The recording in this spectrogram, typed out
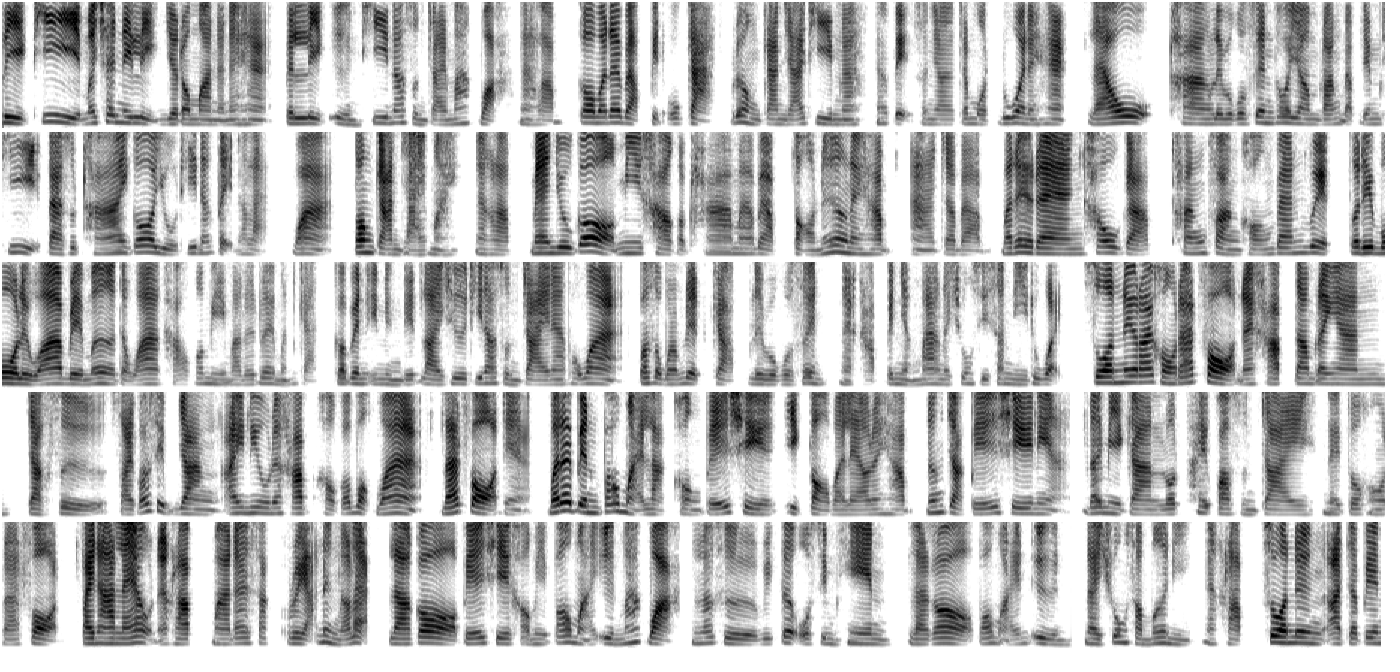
ลีกที่ไม่ใช่ในลีกเยอรมันนะนะฮะเป็นลีกอื่นที่น่าสนใจมากกว่านะครับก็ไม่ได้แบบปิดโอกาสเรื่องของการย้ายทีมนะนักเตะสัญญาจะหมดด้วยนะฮะ แล้วทางเลเวอร์โกเซนก็พยายามรั้งแบบเต็มที่ แต่สุดท้ายก็อยู่ที่นักเตะนั่นแหละว่า ต้องการย้ายใหม่นะครับแมนยูก็มีข่าวกับทามาแบบต่อเนื่องนะครับ อาจจะแบบไม่ได้แรงเท่ากับทางฝั่งของแบนเวตตัวดีโบหรือว่าเบรเมอร์แต่ว่าเขาก็มีมาเรื่อยๆเหมือนกัน ก็เป็นอีกหนึ่งดิสรายชื่อที่น่าสนใจนะ เพราะว่าประสบความสำเร็จกับเลเวอร์คูเซนนะครับเป็นอย่างมากในช่วงซีซั่นนี้ด้วย ส่วนในรายของแรดฟอร์ดนะครับตามรายงานจากสื่อสายก็สิบอย่างไอนิวนะครับเขาก็บอกว่าแรดฟอร์ดเนี่ยไม่ได้เป็นเป้าหมายหลักของเปเชอีกต่อไปแล้วนะครับ เนื่องจากเปเชเนี่ยได้มีการลดให้ความสนใจในตัวของแรดฟอร์ดไปนานแล้วนะครับ มาได้สักระยะหนึ่งแล้วแหละ แล้วก็เปเชเขามีเป้าหมายอื่นมากกว่า นั่นก็คือวิกเตอร์โอซิมเฮนแล้วก็เป้าหมายอื่นๆ ในช่วงซัมเมอร์นี้นะครับ ส่วนหนึ่งอาจจะเป็น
